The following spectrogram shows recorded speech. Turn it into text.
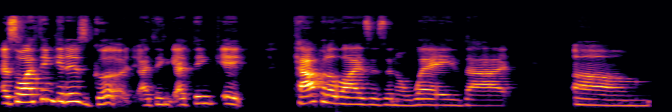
And so I think it is good. I think I think it capitalizes in a way that um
